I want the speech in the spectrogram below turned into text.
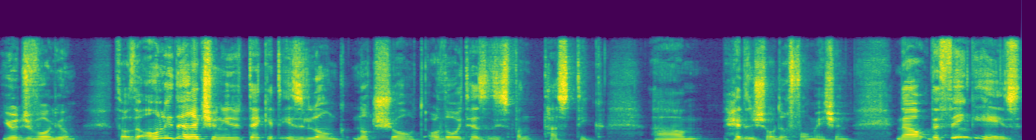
huge volume. So the only direction you need to take it is long, not short, although it has this fantastic um, head and shoulder formation. Now, the thing is,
